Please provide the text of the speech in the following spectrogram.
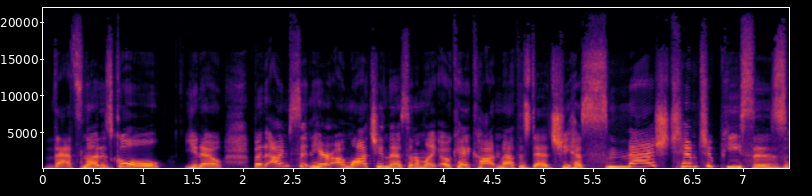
that's not his goal, you know? But I'm sitting here, I'm watching this, and I'm like, okay, Cottonmouth is dead. She has smashed him to pieces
